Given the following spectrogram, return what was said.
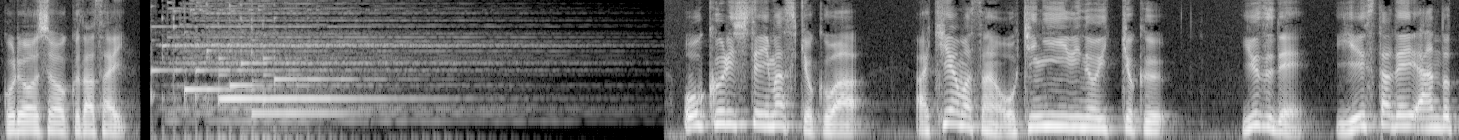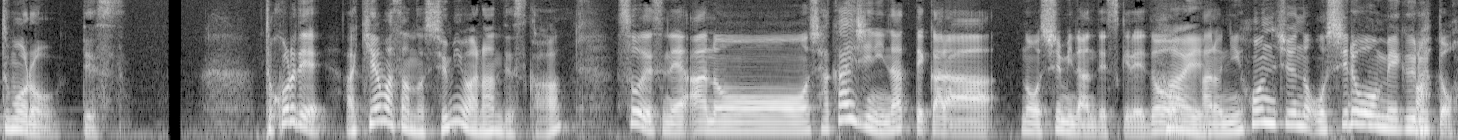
ご了承ください。お送りしています曲は秋山さんお気に入りの一曲ゆずで yesterday tomorrow です。ところで秋山さんの趣味は何ですか？そうですね。あのー、社会人になってからの趣味なんですけれど、はい、あの日本中のお城を巡ると。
